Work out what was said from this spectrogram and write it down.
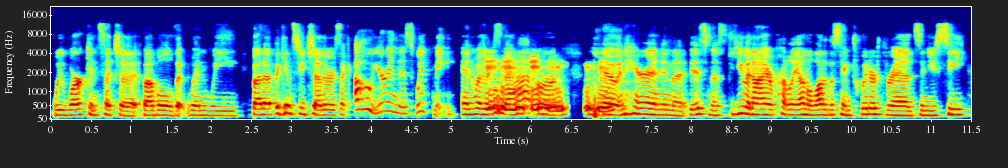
we work in such a bubble that when we butt up against each other, it's like, oh, you're in this with me. And whether it's mm-hmm, that or, mm-hmm, you know, mm-hmm. inherent in the business, you and I are probably on a lot of the same Twitter threads. And you see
